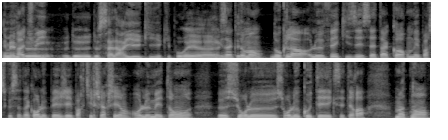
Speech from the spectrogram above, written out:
Et même De, salariés qui, qui pourraient. Euh, Exactement. Donc là, le fait qu'ils aient cet accord, mais parce que cet accord, le PSG est parti le chercher hein, en le mettant euh, sur, le, sur le côté, etc. Maintenant,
